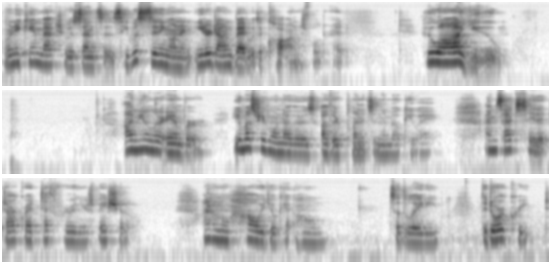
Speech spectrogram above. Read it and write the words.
When he came back to his senses, he was sitting on an eider down bed with a cloth on his forehead. Who are you? I'm Healer Amber. You must be from one of those other planets in the Milky Way. I'm sad to say that dark red death ruined your space shuttle. I don't know how you'll get home, said the lady. The door creaked.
